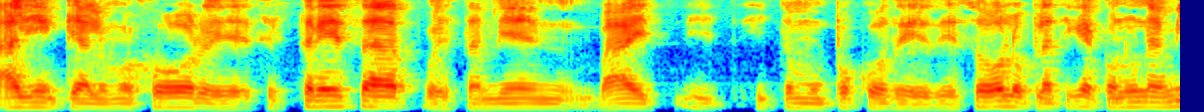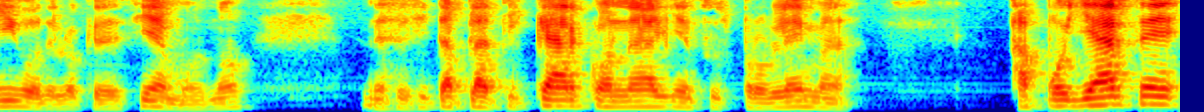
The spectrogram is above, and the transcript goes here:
alguien que a lo mejor eh, se estresa, pues también va y, toma un poco de, sol o platica con un amigo de lo que decíamos, ¿no? Necesita platicar con alguien sus problemas, apoyarse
